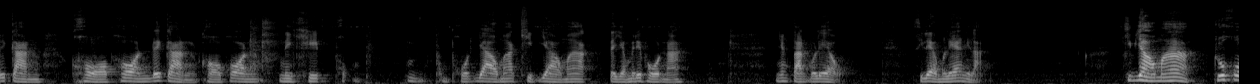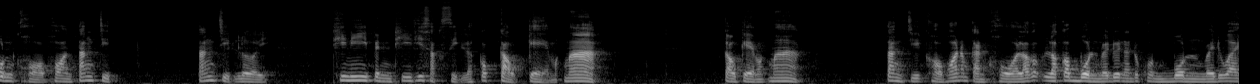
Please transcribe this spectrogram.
ด้วยกัน ขอพรด้วยกัน ขอพรในคลิป ผมโพสต์ยาวมากคลิปยาวมาก แต่ยังไม่ได้โพสต์นะ ยังตัดบ่แล้วสิแล้วมาแรงนี่แหละคลิปยาวมาก ทุกคนขอพรตั้งจิต ตั้งจิตเลย ที่นี่เป็นที่ที่ศักดิ์สิทธิ์แล้วก็เก่าแก่มากๆ เก่าแก่มากๆ ตั้งจิตขอพรนำการขอแล้วก็แล้วก็บนไว้ด้วยนะทุกคนบนไว้ด้วย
